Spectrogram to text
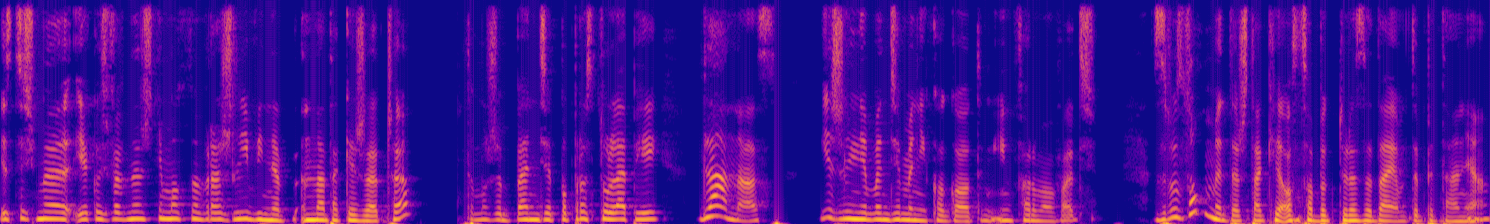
jesteśmy jakoś wewnętrznie mocno wrażliwi na, na takie rzeczy, to może będzie po prostu lepiej dla nas, jeżeli nie będziemy nikogo o tym informować. Zrozummy też takie osoby, które zadają te pytania.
